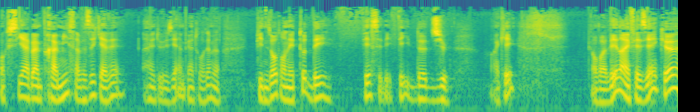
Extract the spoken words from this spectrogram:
donc s'il y avait un premier, ça veut dire qu'il y avait un deuxième, puis un troisième. Puis nous autres, on est tous des fils et des filles de Dieu. OK? On va lire dans Éphésiens que,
